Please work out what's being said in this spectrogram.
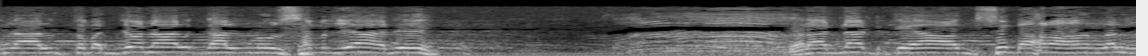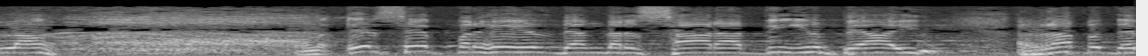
نال توجہ نال گل نو سمجھا جے۔ ڈٹ کے آگ، سبحان اللہ۔ ہوں اسے پرہیز دے اندر سارا دین پیائی رب دے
